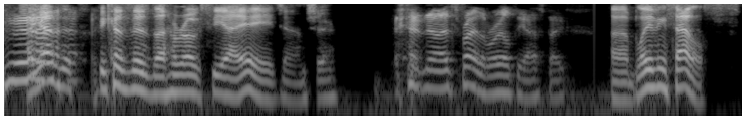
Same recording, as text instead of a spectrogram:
guess it, because there's the heroic CIA agent, I'm sure. no, that's probably the royalty aspect. Uh, Blazing Saddles,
